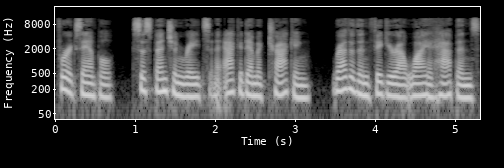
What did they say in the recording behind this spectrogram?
for example, suspension rates and academic tracking, rather than figure out why it happens,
